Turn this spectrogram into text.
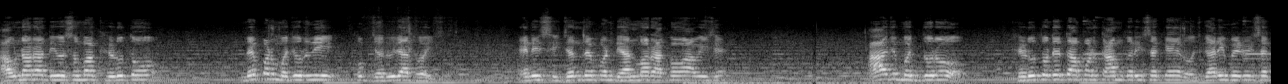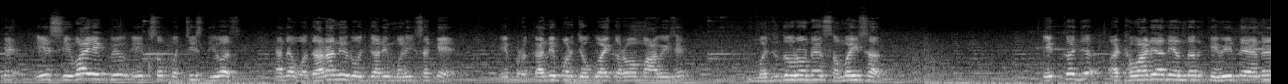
આવનારા દિવસોમાં ખેડૂતોને પણ મજૂરની ખૂબ જરૂરિયાત હોય છે. એની સિઝનને પણ ધ્યાનમાં રાખવામાં આવી છે. આ જ મજદૂરો ખેડૂતોને ત્યાં પણ કામ કરી શકે, રોજગારી મેળવી શકે, એ સિવાય એક એકસો પચીસ દિવસ અને વધારાની રોજગારી મળી શકે એ પ્રકારની પણ જોગવાઈ કરવામાં આવી છે. મજદૂરોને સમયસર એક જ અઠવાડિયાની અંદર કેવી રીતે એને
